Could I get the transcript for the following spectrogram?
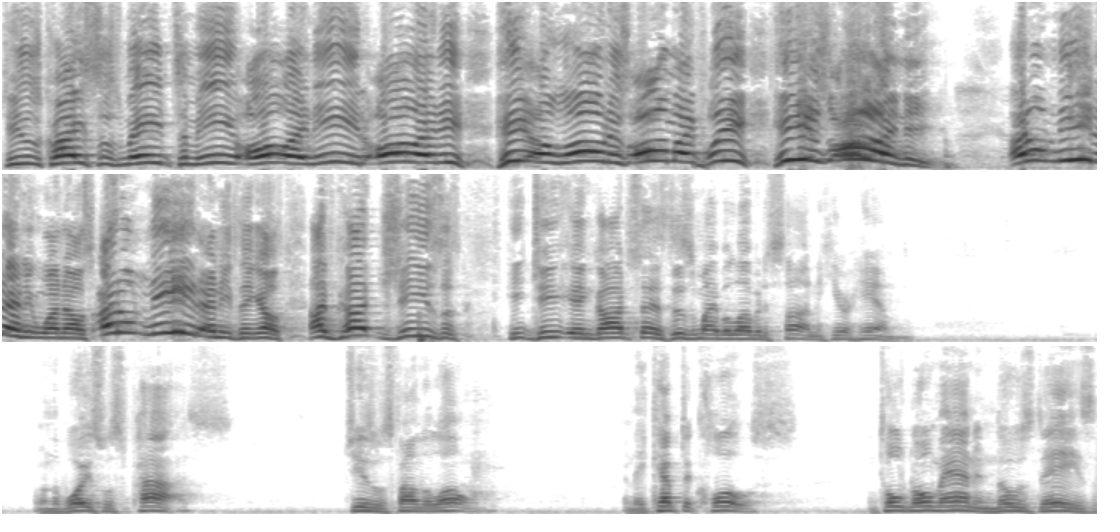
Jesus Christ has made to me all I need, all I need. He alone is all my plea. He is all I need. I don't need anyone else. I don't need anything else. I've got Jesus. He, and God says, This is my beloved Son. Hear him. When the voice was passed, Jesus was found alone. And they kept it close and told no man in those days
